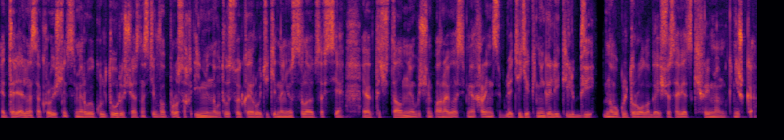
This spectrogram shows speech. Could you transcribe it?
Это реально сокровищница мировой культуры, в частности, в вопросах именно вот высокой эротики. На нее ссылаются все. Я как-то читал, мне очень понравилась, мне хранится в библиотеке книга «Лики любви» одного культуролога, еще советских времен книжка.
